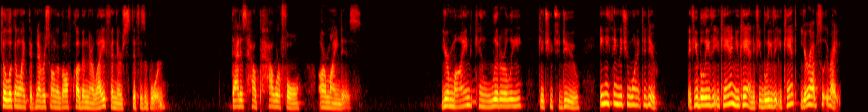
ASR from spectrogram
to looking like they've never swung a golf club in their life and they're stiff as a board. That is how powerful our mind is. Your mind can literally get you to do anything that you want it to do. If you believe that you can, you can. If you believe that you can't, you're absolutely right.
